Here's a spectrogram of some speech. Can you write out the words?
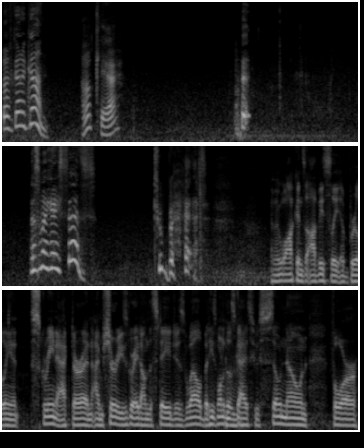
But I've got a gun. I don't care. But... Doesn't make any sense. Too bad. I mean, Walken's obviously a brilliant screen actor, and I'm sure he's great on the stage as well. But he's one of those mm-hmm. guys who's so known for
